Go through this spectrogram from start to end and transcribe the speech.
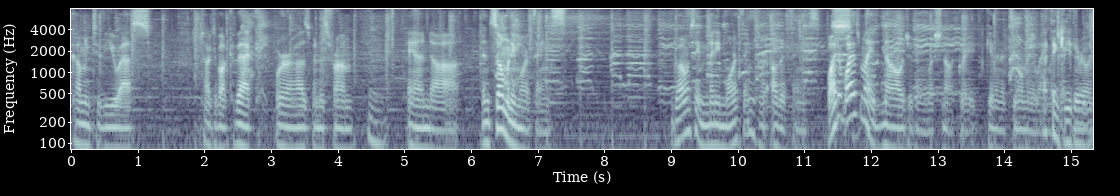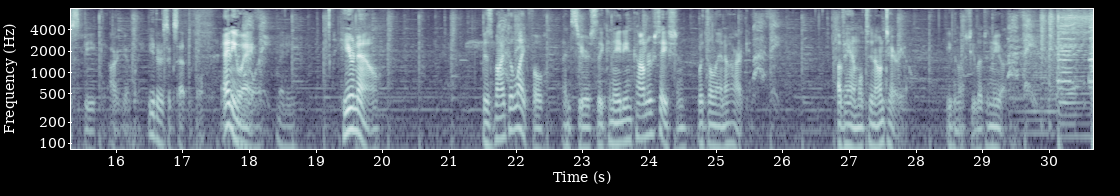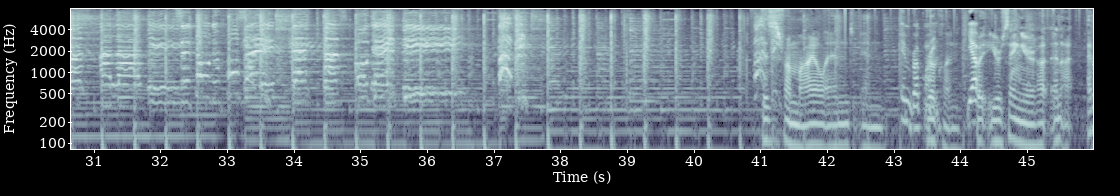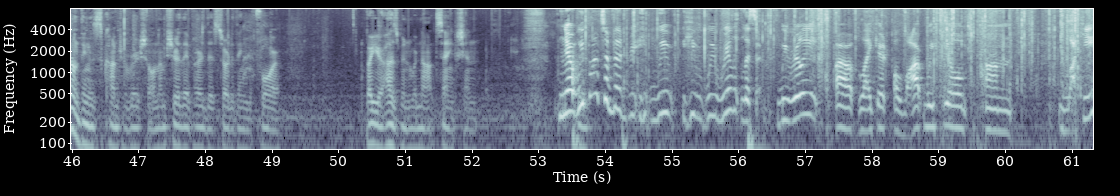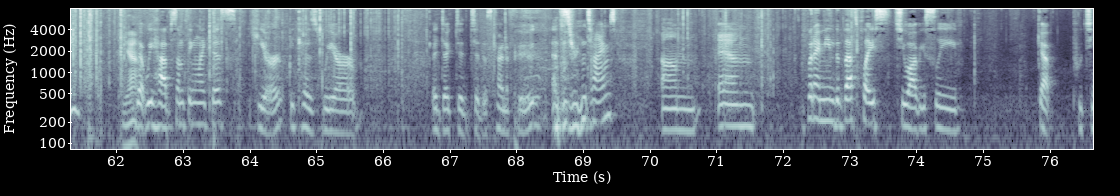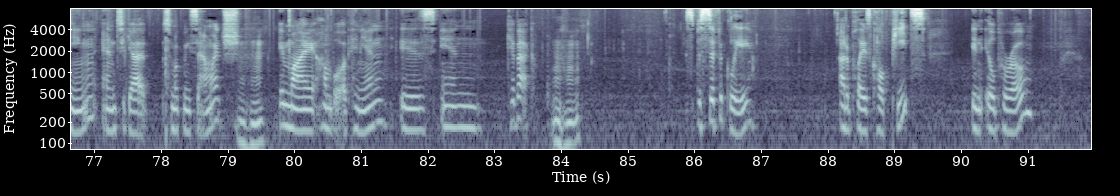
coming to the U.S. We talked about Quebec, where her husband is from, and uh, and so many more things. Do I want to say many more things or other things? Why, do, why is my knowledge of English not great, given it's the only language I, think can either really is- speak, arguably? Either is acceptable. Anyway. Many, many. Here now is my delightful and seriously Canadian conversation with Alana Harkin of Hamilton, Ontario, even though she lives in New York. This is from Mile End in in Brooklyn. Brooklyn. Yep. But you're saying you're, and I, I don't think this is controversial, and I'm sure they've heard this sort of thing before. But your husband would not sanction. No, we thought of it. We we he, we really listen. We really uh, like it a lot. We feel um, lucky Yeah. that we have something like this here because we are addicted to this kind of food at certain times. Um, and but I mean, the best place to obviously get poutine and to get smoked meat sandwich, mm-hmm. in my humble opinion, is in Quebec. Mm-hmm. Specifically, at a place called Pete's in Ile Perrot.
